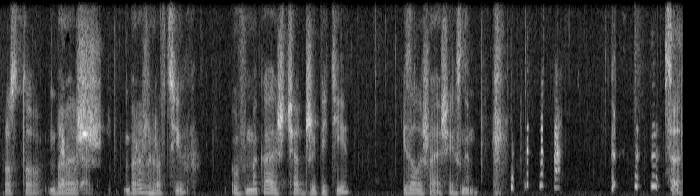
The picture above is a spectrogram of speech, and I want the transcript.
Просто береш, береш гравців, вмикаєш чат GPT і залишаєш їх з ним. Все.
